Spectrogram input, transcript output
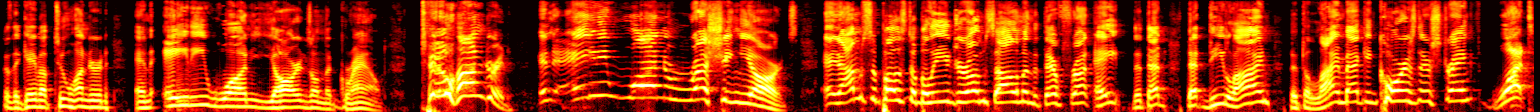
Because they gave up 281 yards on the ground. 281 rushing yards. And I'm supposed to believe Jerome Solomon that their front eight, that that, that D line, that the linebacking core is their strength? What?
